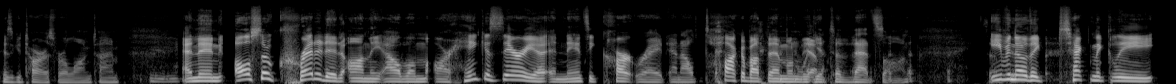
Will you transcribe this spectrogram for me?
his guitarist for a long time. And then also credited on the album are Hank Azaria and Nancy Cartwright, and I'll talk about them when we get to that song. Even though they technically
